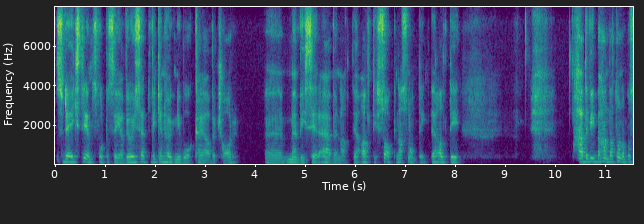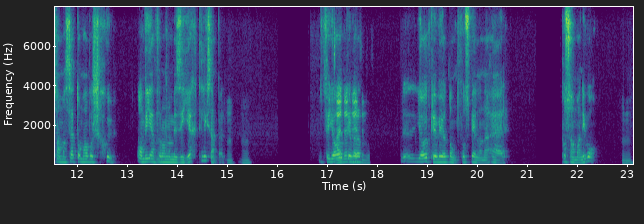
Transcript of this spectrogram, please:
Så det är extremt svårt att säga. Vi har ju sett vilken hög nivå Kai Havertz har. Eh, Men vi ser även att det alltid saknas någonting. Det är alltid... Hade vi behandlat honom på samma sätt om han var 27? Om vi jämför honom med Ziyech till exempel. Mm. Mm. För jag Nej, upplever, att, jag upplever ju att de två spelarna är på samma nivå. Mm.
